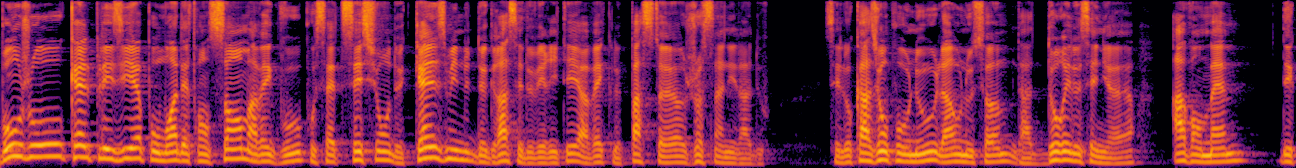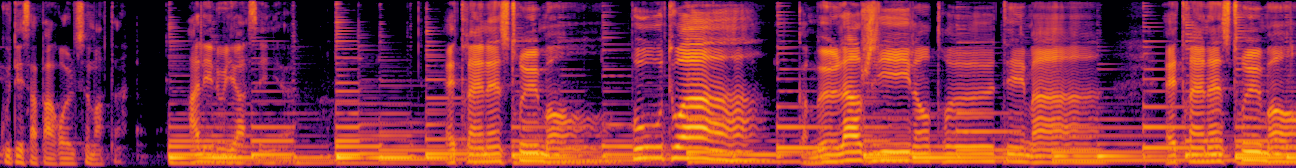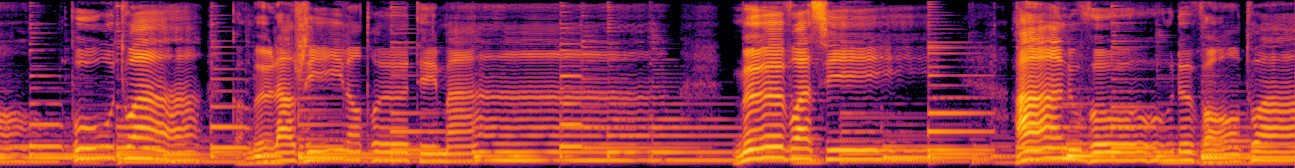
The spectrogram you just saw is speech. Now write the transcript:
Bonjour, quel plaisir pour moi d'être ensemble avec vous pour cette session de 15 minutes de grâce et de vérité avec le pasteur Jocelyn Niladou. C'est l'occasion pour nous, là où nous sommes, d'adorer le Seigneur avant même d'écouter sa parole ce matin. Alléluia Seigneur. Être un instrument pour toi, comme l'argile entre tes mains. Être un instrument pour toi, comme l'argile entre tes mains. Me voici à nouveau devant toi.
